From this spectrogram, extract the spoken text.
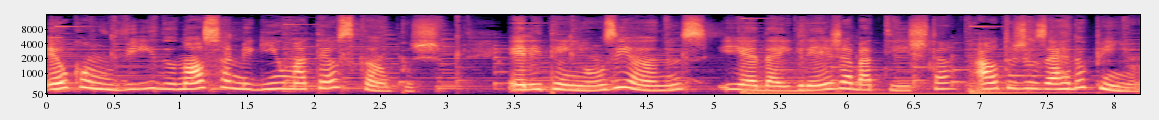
eu convido nosso amiguinho Mateus Campos. Ele tem 11 anos e é da Igreja Batista Alto José do Pinho.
